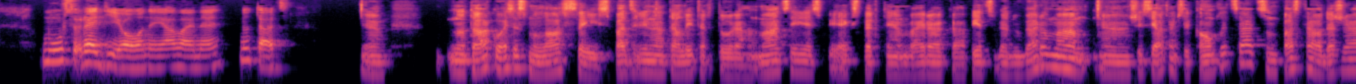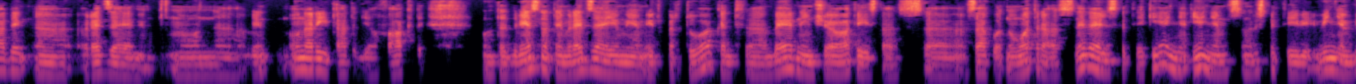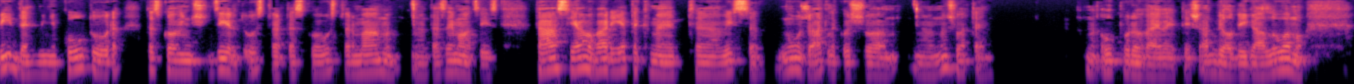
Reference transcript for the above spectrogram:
mūsu reģiona, jā, vai ne? Nu, tāds. Jā. No tā, ko es esmu lasījis, padziļinātā literatūrā un mācījies pie ekspertiem vairāk kā piecu gadu garumā, šis jautājums ir komplicēts un pastāv dažādi redzējumi un, un arī tātad jau fakti. Un tad viens no tiem redzējumiem ir par to, ka bērniņš jau attīstās sākot no otrās nedēļas, kad tiek ieņa, ieņemts, un respektīvi viņa vide, viņa kultūra, tas, ko viņš dzird, uztver, tas, ko uztver māma, tās emocijas, tās jau var ietekmēt visu mūžu atlikušo, nu, šo te upuru vai, vai tieši atbildīgā lomu,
